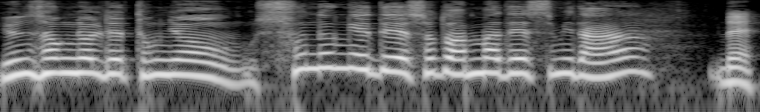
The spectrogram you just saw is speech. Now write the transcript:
윤석열 대통령 수능에 대해서도 한마디 했습니다. 네,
